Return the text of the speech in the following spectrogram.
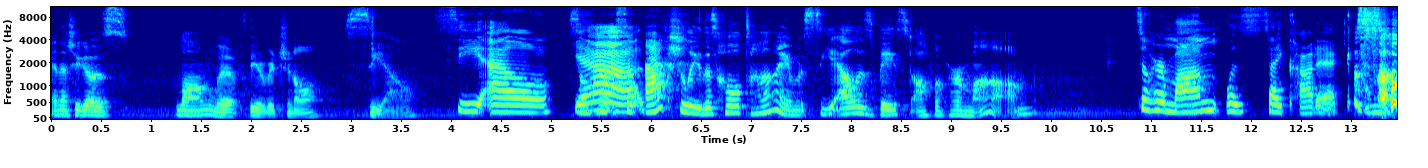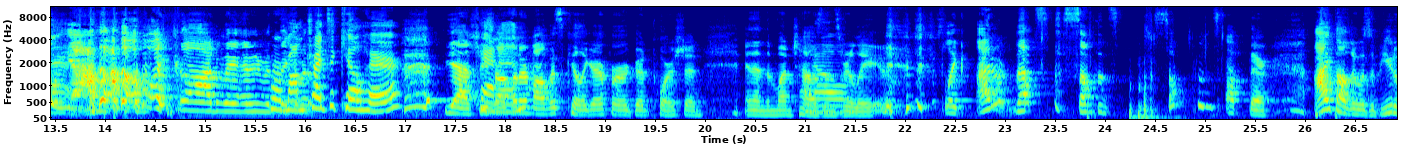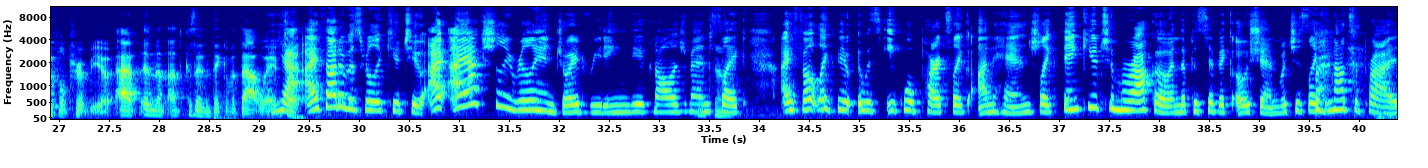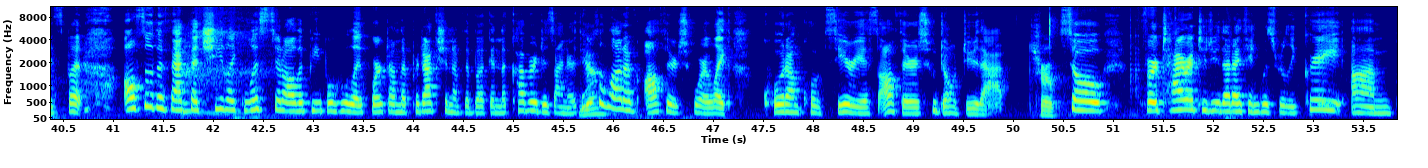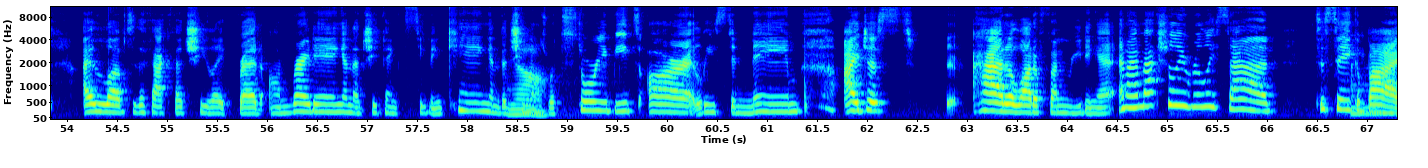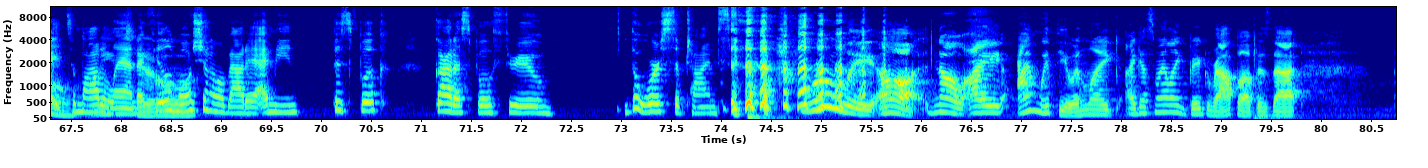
And then she goes, "Long live the original CL." CL. So her- yeah. so actually, this whole time, CL is based off of her mom. So her mom was psychotic. So then yeah. Oh my god! Wait, I didn't even. Her mom tried to kill her. Yeah, she thought that her mom was killing her for a good portion, and then the Munchausen's No. really like I don't. That's something's up there. I thought it was a beautiful tribute, at, and then because I didn't think of it that way. Yeah, but- I thought it was really cute too. I, I actually really enjoyed reading the acknowledgments. Like, I felt like it was equal parts like unhinged. Like, thank you to Morocco and the Pacific Ocean, which is like not surprised, but also the fact that she like listed all the people who like worked on the production of the book and the cover designer. There's Yeah. a lot of authors who are like quote unquote serious authors who don't do that. True. So for Tyra to do that, I think was really great. Um, I loved the fact that she like read on writing and that she thanked Stephen King and that she knows what story beats are at least in name. I just uh, had a lot of fun reading it, and I'm actually really sad to say goodbye know, to Modelland. I feel emotional about it. I mean, this book got us both through the worst of times. Truly. Oh no, I I'm with you, and like I guess my like big wrap up is that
